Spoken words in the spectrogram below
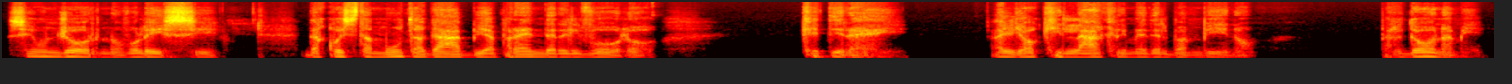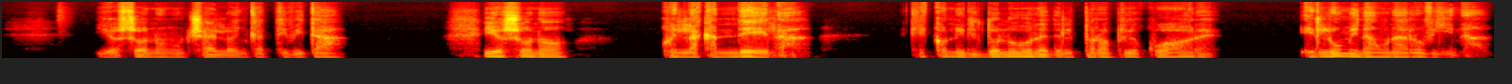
se un giorno volessi da questa muta gabbia prendere il volo, che direi agli occhi lacrime del bambino? Perdonami, io sono un uccello in cattività. Io sono quella candela che con il dolore del proprio cuore illumina una rovina.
